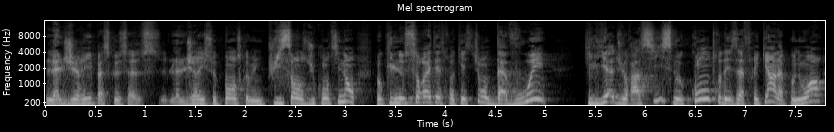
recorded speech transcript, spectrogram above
L'Algérie, parce que l'Algérie se pense comme une puissance du continent. Donc, il ne saurait être question d'avouer qu'il y a du racisme contre des Africains à la peau noire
